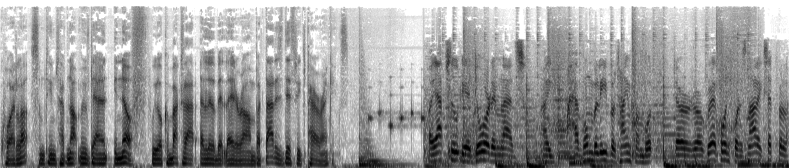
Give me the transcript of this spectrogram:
quite a lot. Some teams have not moved down enough. We will come back to that a little bit later on, but that is this week's power rankings. I absolutely adore them lads. I have unbelievable time for them, but they're, they're a great bunch, but it's not acceptable.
